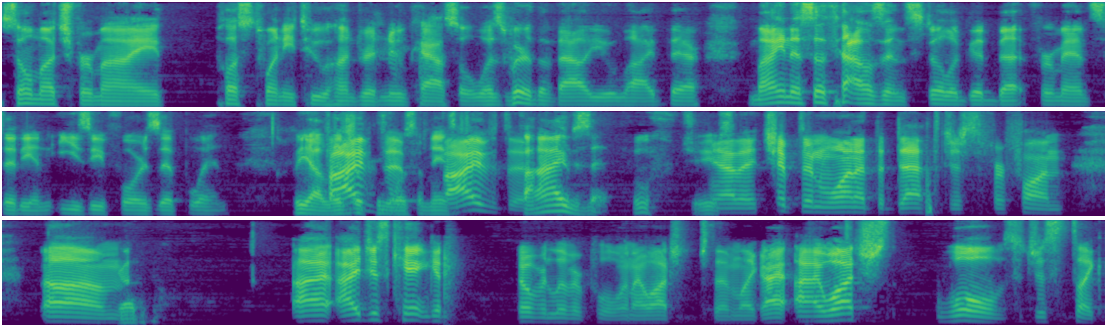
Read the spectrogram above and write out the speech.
so much for my plus 2200 Newcastle was where the value lied there. Minus a thousand, still a good bet for Man City, an easy four zip win. But yeah, Five Liverpool was zip. amazing. Five zip. Five zip. Oof, jeez. Yeah, they chipped in one at the death just for fun. Um, I I just can't get over Liverpool when I watch them. Like I I watch Wolves just like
